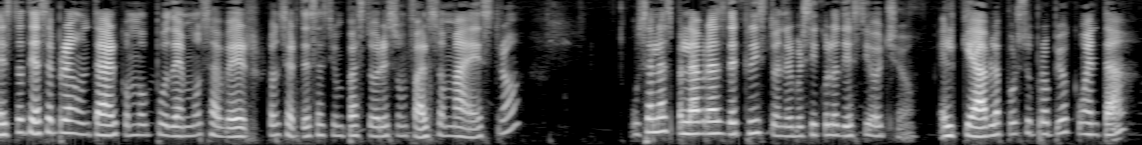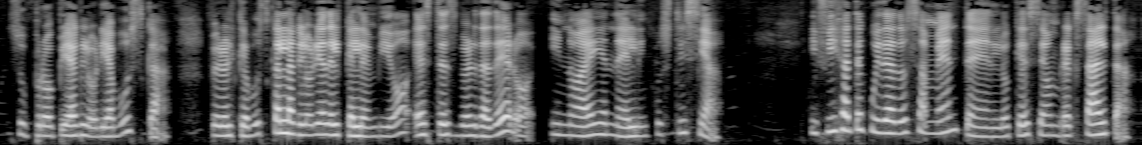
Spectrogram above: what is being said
Esto te hace preguntar cómo podemos saber con certeza si un pastor es un falso maestro. Usa las palabras de Cristo en el versículo 18. El que habla por su propia cuenta su propia gloria busca, pero el que busca la gloria del que le envió, este es verdadero y no hay en él injusticia. Y fíjate cuidadosamente en lo que ese hombre exalta.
